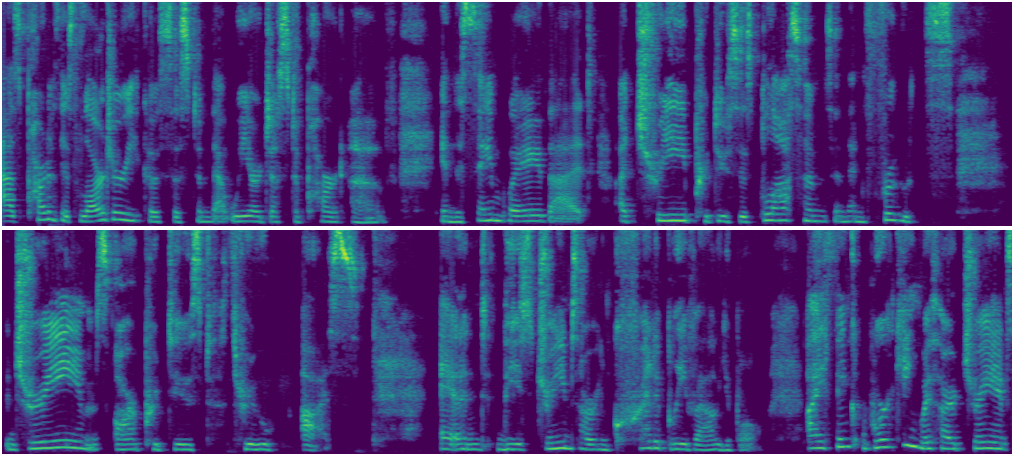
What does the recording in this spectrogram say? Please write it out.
as part of this larger ecosystem that we are just a part of, in the same way that a tree produces blossoms and then fruits, dreams are produced through us. And these dreams are incredibly valuable. I think working with our dreams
